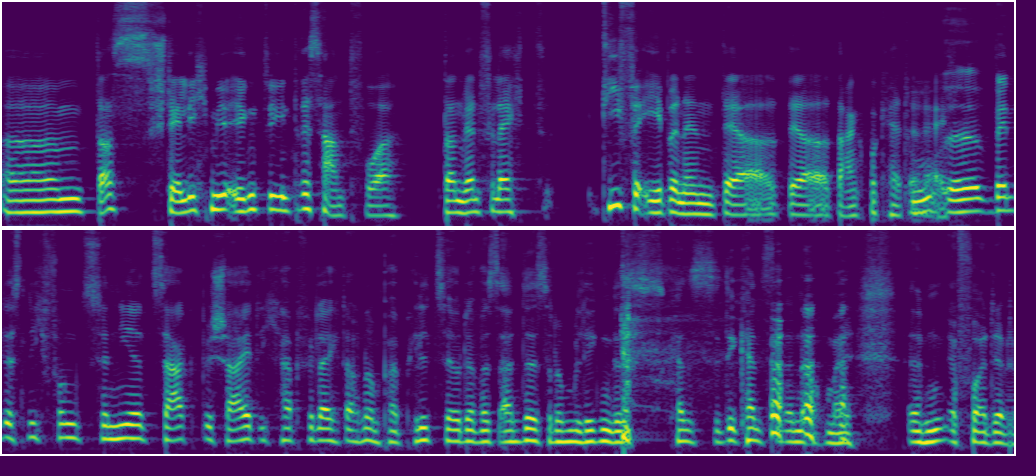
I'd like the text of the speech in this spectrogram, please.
Ähm, das stelle ich mir irgendwie interessant vor. Dann werden vielleicht tiefe Ebenen der, der Dankbarkeit du, erreicht. Äh, wenn das nicht funktioniert, sag Bescheid. Ich habe vielleicht auch noch ein paar Pilze oder was anderes rumliegen. Das kannst, die kannst du dann auch mal ähm, vor, der,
